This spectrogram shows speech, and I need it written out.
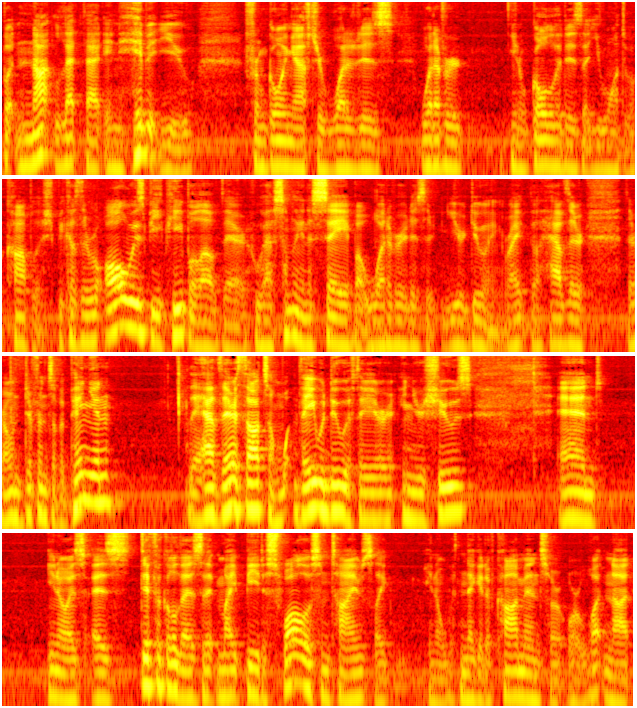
but not let that inhibit you from going after what it is, whatever you know goal it is that you want to accomplish. Because there will always be people out there who have something to say about whatever it is that you're doing right? They'll have their their own difference of opinion. They have their thoughts on what they would do if they are in your shoes. And you know as as difficult as it might be to swallow sometimes like you know with negative comments or, or whatnot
